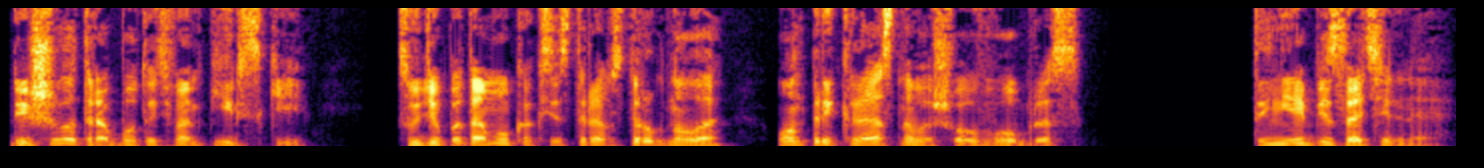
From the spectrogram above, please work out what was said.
Решил отработать вампирский, Судя по тому, как сестра вздрогнула, он прекрасно вошел в образ. «Ты не обязательная,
